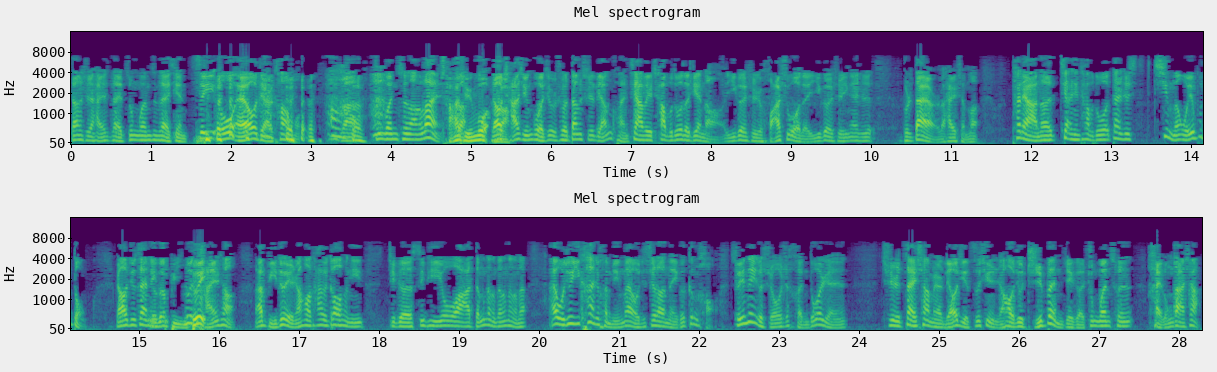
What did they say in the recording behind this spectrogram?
当时还是在中关村在线 zol 点 com 是吧？中关村 online 查询过，然后查询过，就是说当时两款价位差不多的电脑，一个是华硕的，一个是应该是不是戴尔的还是什么？它俩呢价钱差不多，但是性能我又不懂，然后就在那个论坛上来比对，然后他会告诉你这个 CPU 啊等等等等的，哎，我就一看就很明白，我就知道哪个更好，所以那个时候是很多人。是在上面了解资讯，然后就直奔这个中关村海龙大厦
